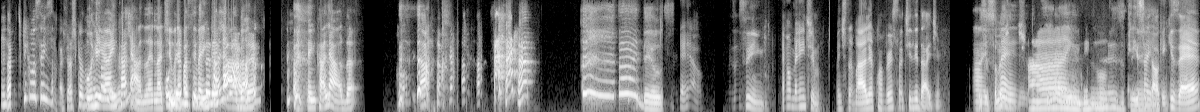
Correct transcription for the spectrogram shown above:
Não, O que, que vocês acham? Acho que eu O nunca Rian é falei, eu encalhado, né? O Nativa Rian nem não passiva, é precisa nem encalhada. falar, né? É encalhada. Ai, Deus. É real. Mas assim, realmente, a gente trabalha com a versatilidade. Ah, Isso isso mesmo, gente. Ai. Deus. É isso aí, ó. Quem quiser,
